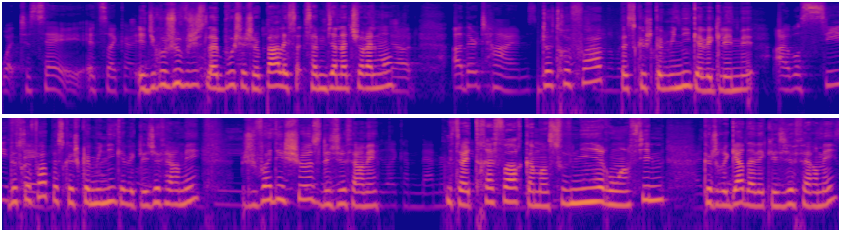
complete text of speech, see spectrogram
what what to say. It's like I Et du coup, j'ouvre juste la bouche et je parle et ça, ça me vient naturellement. D'autres fois, parce que je communique avec les... D'autres fois, parce que je communique avec les yeux fermés, je vois des choses les yeux fermés. Mais ça va être très fort, comme un souvenir ou un film que je regarde avec les yeux fermés.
